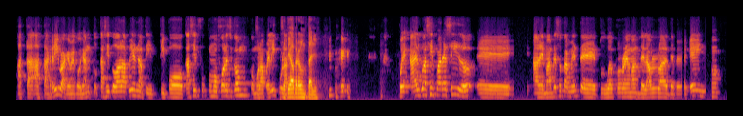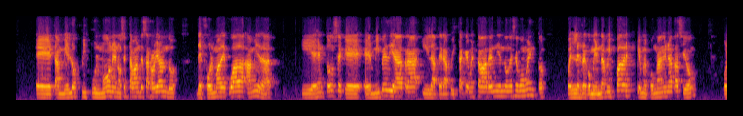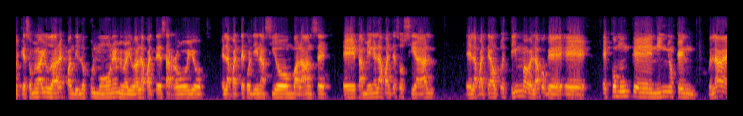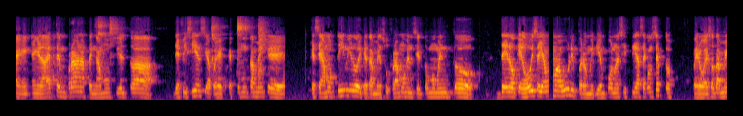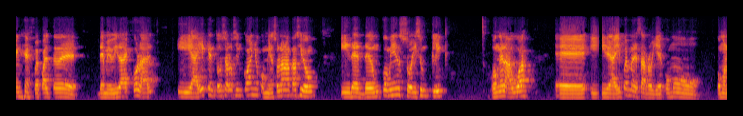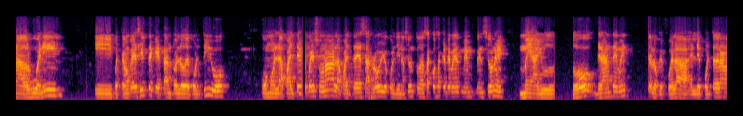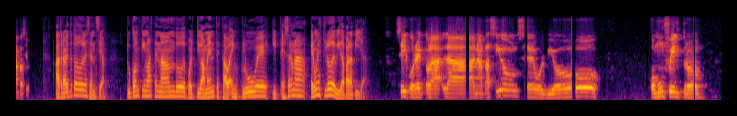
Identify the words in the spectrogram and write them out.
hasta, hasta arriba, que me cogían casi toda la pierna, tipo casi como Forrest Gump, como la película. Se te iba a preguntar. pues algo así parecido. Eh, además de eso también tuve problemas del habla desde pequeño. Eh, también los mis pulmones no se estaban desarrollando de forma adecuada a mi edad. Y es entonces que mi pediatra y la terapista que me estaba atendiendo en ese momento pues les recomiendo a mis padres que me pongan en natación, porque eso me va a ayudar a expandir los pulmones, me va a ayudar en la parte de desarrollo, en la parte de coordinación, balance, eh, también en la parte social, en la parte de autoestima, ¿verdad? Porque eh, es común que niños que, en, ¿verdad? En, edades tempranas tengamos cierta deficiencia, pues es, es común también que, que seamos tímidos y que también suframos en ciertos momentos de lo que hoy se llama bullying, pero en mi tiempo no existía ese concepto, pero eso también fue parte de, mi vida escolar. Y ahí es que entonces a los cinco años comienzo la natación y desde un comienzo hice un clic con el agua eh, y, de ahí pues me desarrollé como, como nadador juvenil y pues tengo que decirte que tanto en lo deportivo como en la parte personal, la parte de desarrollo, coordinación, todas esas cosas que te mencioné, me ayudó grandemente lo que fue el deporte de la natación. A través de tu adolescencia, tú continuaste nadando deportivamente, estabas en clubes y eso era, una, era un estilo de vida para ti ya. Sí, correcto. La, natación se volvió como un filtro,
